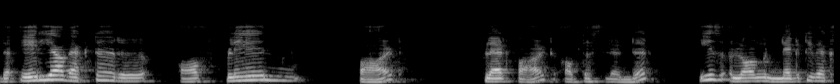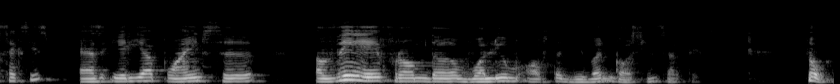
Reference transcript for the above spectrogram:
The area vector uh, of plane part flat part of the cylinder is along negative x-axis as area points uh, away from the volume of the given Gaussian surface. So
